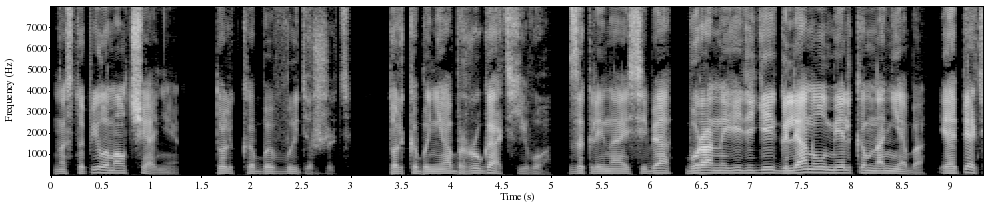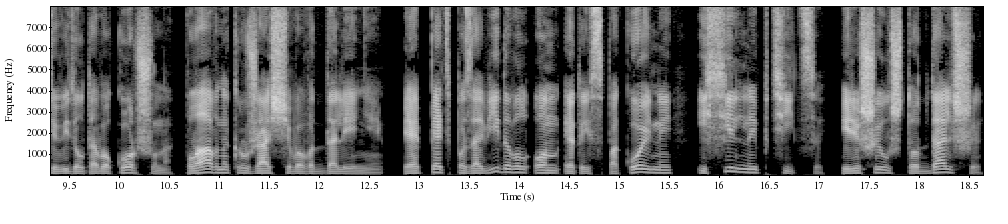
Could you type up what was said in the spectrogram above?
Наступило молчание. Только бы выдержать. Только бы не обругать его. Заклиная себя, буранный Едигей глянул мельком на небо и опять увидел того коршуна, плавно кружащего в отдалении. И опять позавидовал он этой спокойной и сильной птице и решил, что дальше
